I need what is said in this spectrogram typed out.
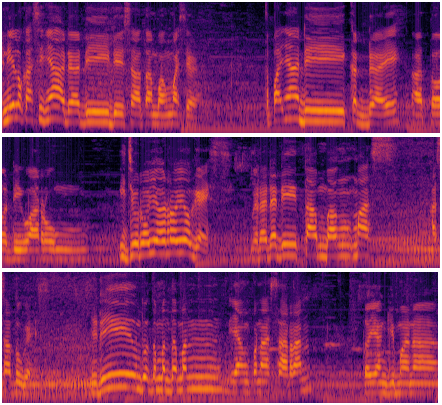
ini lokasinya ada di Desa Tambang Mas ya. Tepatnya di kedai atau di warung Ijo Royo Royo guys. Berada di Tambang Mas A1 guys. Jadi untuk teman-teman yang penasaran atau yang gimana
